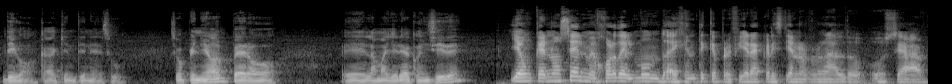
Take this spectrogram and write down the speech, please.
Digo, cada quien tiene su, su opinión, pero eh, la mayoría coincide. Y aunque no sea el mejor del mundo, hay gente que prefiere a Cristiano Ronaldo. O sea,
